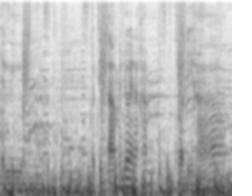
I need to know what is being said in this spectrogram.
อย่าลืมกดติดตามให้ด้วยนะครับ สวัสดีครับ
